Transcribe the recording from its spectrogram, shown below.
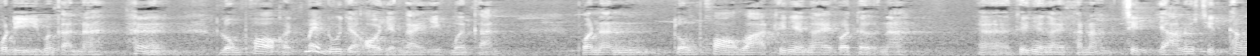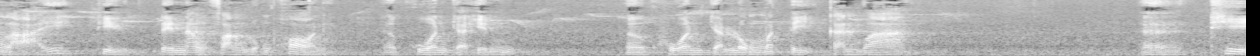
ก็ดีเหมือนกันนะหลวงพ่อก็ไม่รู้จะเอาอยังไงอีกเหมือนกัน เพราะนั้นหลวงพ่อว่าถึงยังไงก็เตอะนะ ถึงยังไงคณะศิษยานุศิษย์ทั้งหลายที่ได้นั่งฟังหลวงพ่อเนี่ยควรจะเห็นควรจะลงมติกันว่าที่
